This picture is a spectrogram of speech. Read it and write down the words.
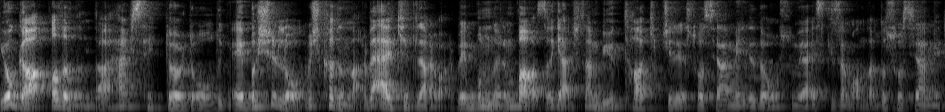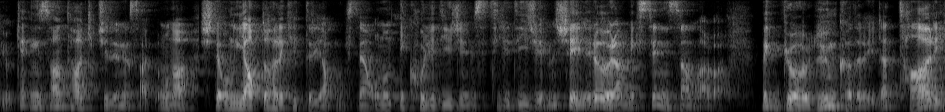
yoga alanında her sektörde olduğu gibi e, başarılı olmuş kadınlar ve erkekler var. Ve bunların bazıları gerçekten büyük takipçileri sosyal medyada olsun veya eski zamanlarda sosyal medya yokken insan takipçilerine sahip. Ona işte onun yaptığı hareketleri yapmak isteyen, onun ekolü diyeceğimiz, stili diyeceğimiz şeyleri öğrenmek isteyen insanlar var. Ve gördüğüm kadarıyla tarih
